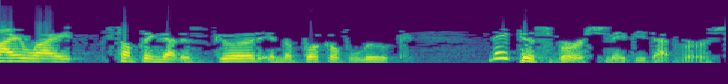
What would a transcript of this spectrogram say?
highlight something that is good in the book of Luke, make this verse maybe that verse.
